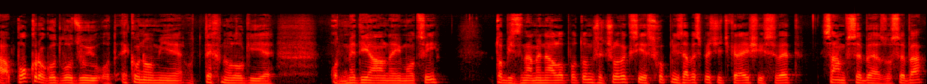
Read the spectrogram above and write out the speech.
A pokrok odvodzujú od ekonómie, od technológie, od mediálnej moci, to by znamenalo potom, že človek si je schopný zabezpečiť krajší svet sám v sebe a zo seba,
